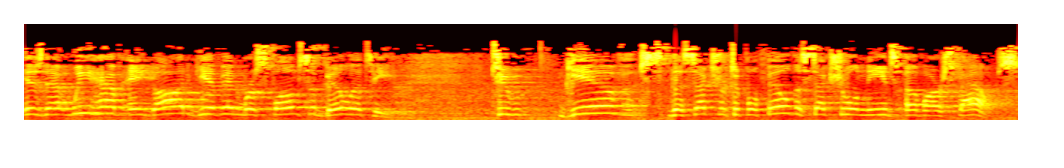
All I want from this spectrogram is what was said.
is that we have a God given responsibility to give the sexual, to fulfill the sexual needs of our spouse.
